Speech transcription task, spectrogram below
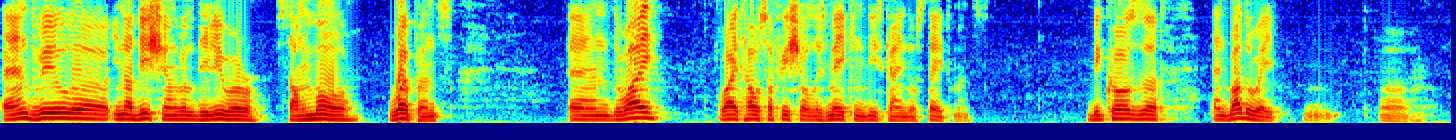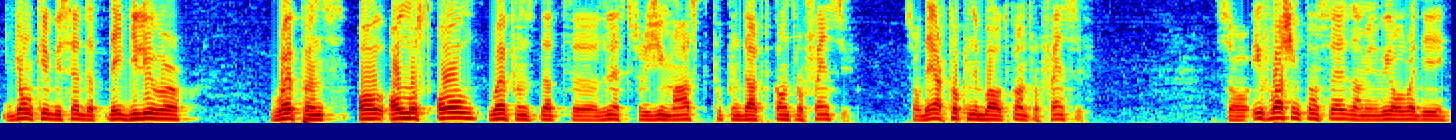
and will, uh, in addition, will deliver some more weapons. And why White House official is making these kind of statements? Because, uh, and by the way, uh, John Kirby said that they deliver weapons, all almost all weapons that uh, Zelensky's regime asked to conduct counteroffensive. So they are talking about counteroffensive. So if Washington says, I mean, we already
